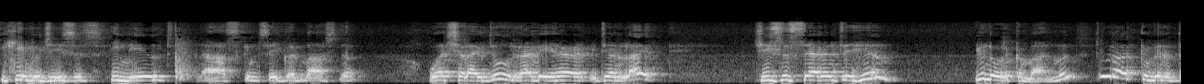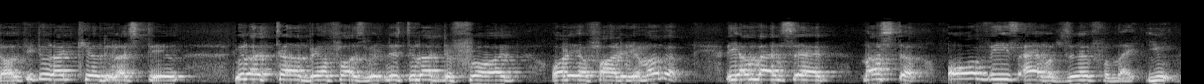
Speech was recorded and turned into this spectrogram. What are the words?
He came to Jesus, he kneeled and asked him, say, Good master, what shall I do that I may inherit eternal life? Jesus said unto him, You know the commandments. Do not commit adultery, do not kill, do not steal, do not uh, bear false witness, do not defraud, honor your father and your mother. The young man said, Master, All these I have observed from my youth.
